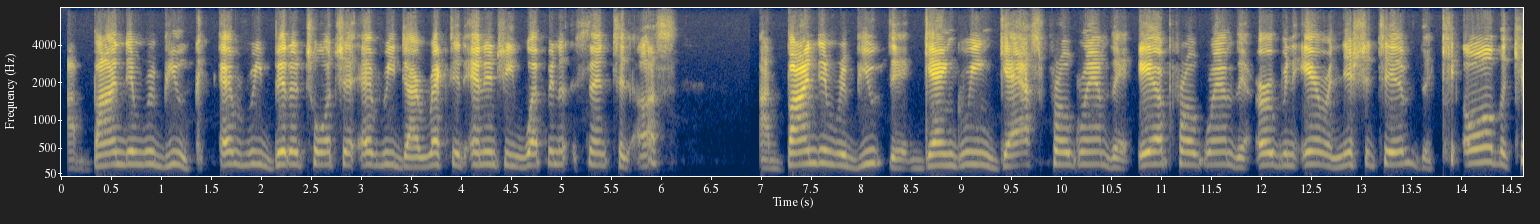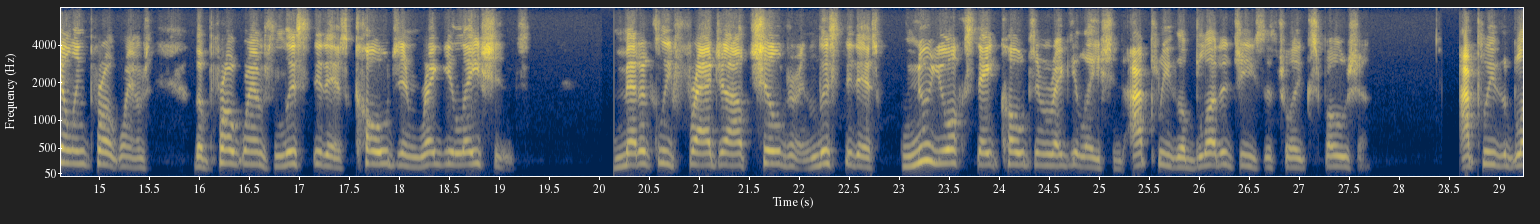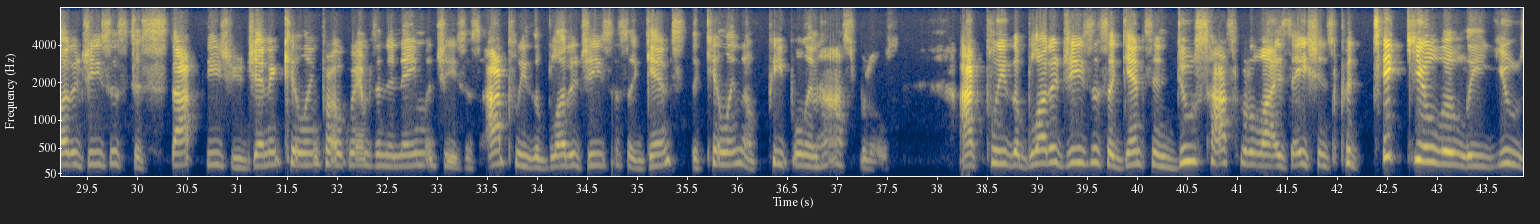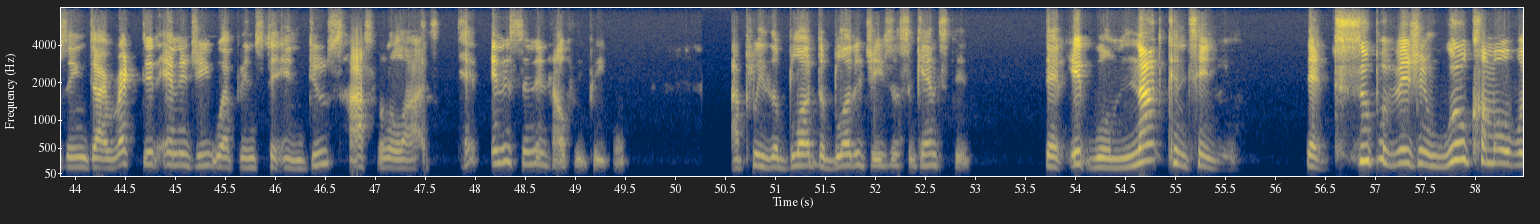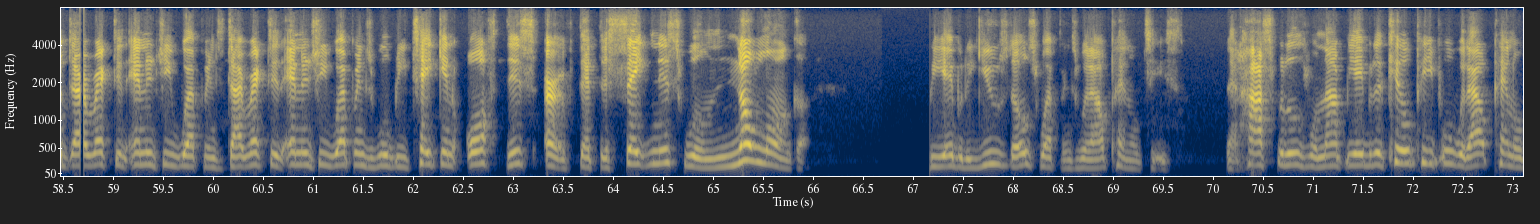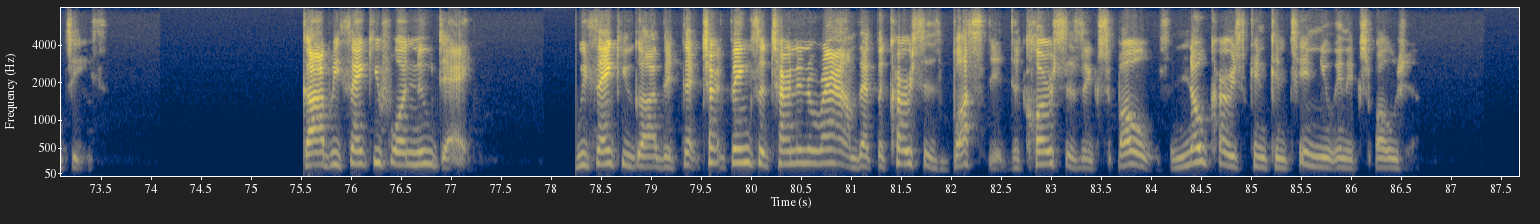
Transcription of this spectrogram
I bind and rebuke every bitter torture, every directed energy weapon sent to us. I bind and rebuke the gangrene gas program, the air program, the urban air initiative, the all the killing programs, the programs listed as codes and regulations, medically fragile children listed as New York State codes and regulations. I plead the blood of Jesus for exposure. I plead the blood of Jesus to stop these eugenic killing programs in the name of Jesus. I plead the blood of Jesus against the killing of people in hospitals. I plead the blood of Jesus against induced hospitalizations, particularly using directed energy weapons to induce hospitalized innocent and healthy people. I plead the blood, the blood of Jesus against it, that it will not continue that supervision will come over directed energy weapons. Directed energy weapons will be taken off this earth, that the Satanists will no longer be able to use those weapons without penalties, that hospitals will not be able to kill people without penalties. God, we thank you for a new day. We thank you, God, that th- things are turning around, that the curse is busted, the curse is exposed. No curse can continue in exposure.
